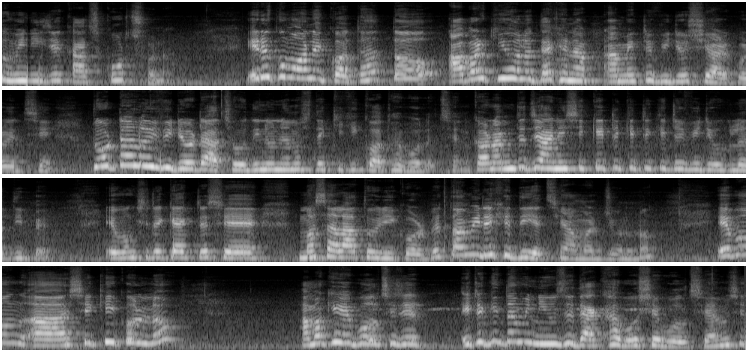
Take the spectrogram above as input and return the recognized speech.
তুমি নিজে কাজ করছ না। এরকম অনেক কথা। তো আবার কি হলো? দেখেন আমি একটা ভিডিও শেয়ার করেছি। টোটাল ওই ভিডিওটা আছে। ওই দিন উনি আমার সাথে কী কী কথা বলেছেন। কারণ আমি তো জানি সে কেটে কেটে কেটে ভিডিওগুলো দিবে। এবং সেটাকে একটা সে মশালা তৈরি করবে। তো আমি রেখে দিয়েছি আমার জন্য। এবং সে কী করল? আমাকে বলছে যে, এটা কিন্তু আমি নিউজে দেখাবো, সে বলছে। আমি সে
